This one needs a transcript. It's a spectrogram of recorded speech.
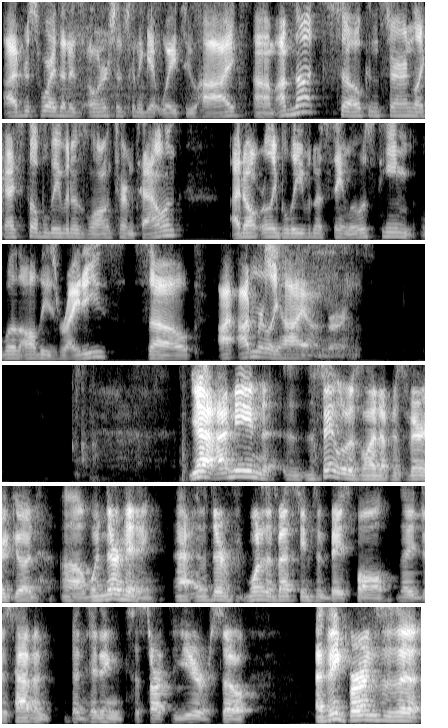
I'm just worried that his ownership's going to get way too high. Um, I'm not so concerned. Like I still believe in his long term talent. I don't really believe in the St. Louis team with all these righties. So I, am really high on Burnes. Yeah, I mean the St. Louis lineup is very good uh, when they're hitting. Uh, they're one of the best teams in baseball. They just haven't been hitting to start the year. So I think Burnes is a,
